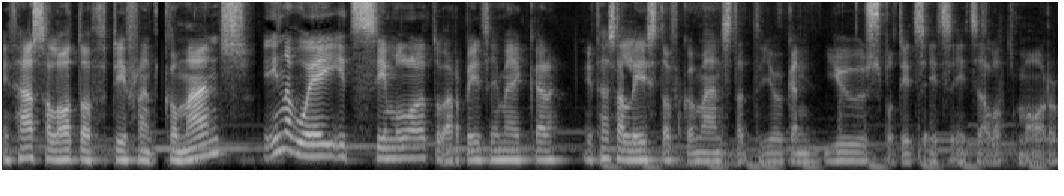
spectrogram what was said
It has a lot of different commands. In a way it's similar to RPG Maker. It has a list of commands that you can use but it's it's it's a lot more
